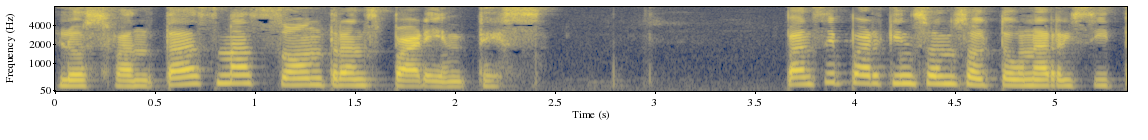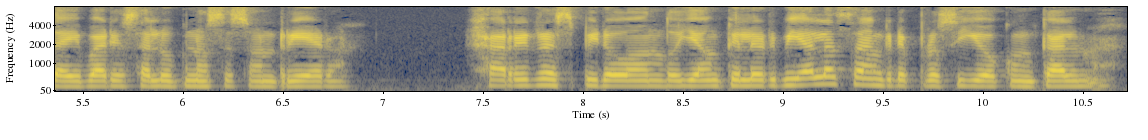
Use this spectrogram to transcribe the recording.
Los fantasmas son transparentes. Pansy Parkinson soltó una risita y varios alumnos se sonrieron. Harry respiró hondo y aunque le hervía la sangre prosiguió con calma.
